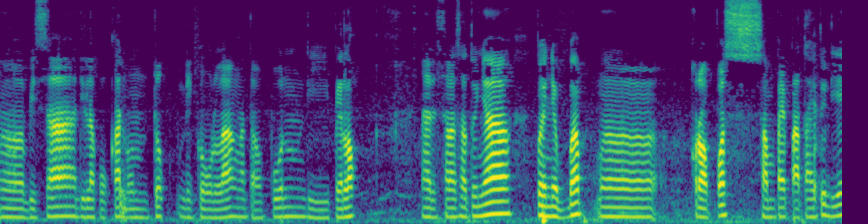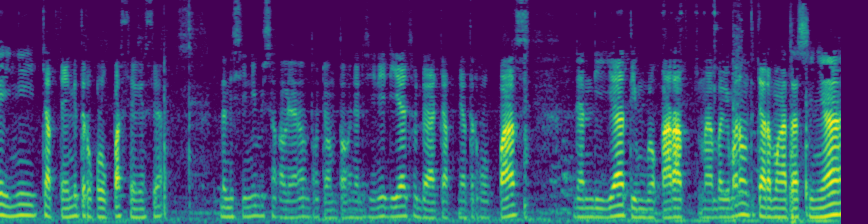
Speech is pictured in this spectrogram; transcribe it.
eh, bisa dilakukan untuk dikeulang ataupun dipelok Nah, salah satunya penyebab eh, kropos sampai patah itu dia ini catnya ini terkelupas ya guys ya. Dan di sini bisa kalian untuk contohnya di sini dia sudah catnya terkelupas dan dia timbul karat. Nah, bagaimana untuk cara mengatasinya?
